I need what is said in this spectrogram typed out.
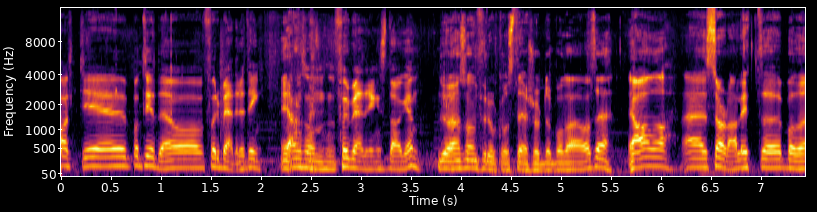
alltid på tide å forbedre ting. Ja. En sånn forbedringsdagen. Du har en sånn frokost-T-skjorte på deg òg, se. Ja da, jeg søla litt eh, både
